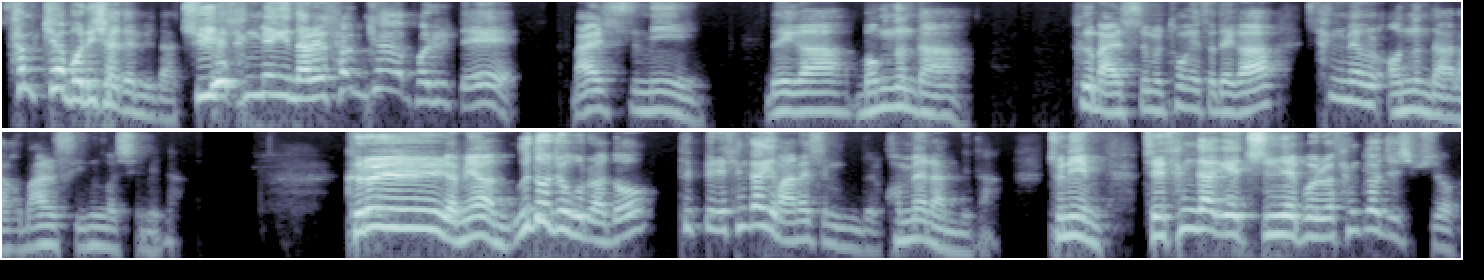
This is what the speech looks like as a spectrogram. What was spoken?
삼켜 버리셔야 됩니다. 주의 생명이 나를 삼켜 버릴 때 말씀이 내가 먹는다. 그 말씀을 통해서 내가 생명을 얻는다라고 말할 수 있는 것입니다. 그러려면 의도적으로라도 특별히 생각이 많으신 분들 권면합니다. 주님, 제 생각에 주님의 보혈로 삼켜 주십시오.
